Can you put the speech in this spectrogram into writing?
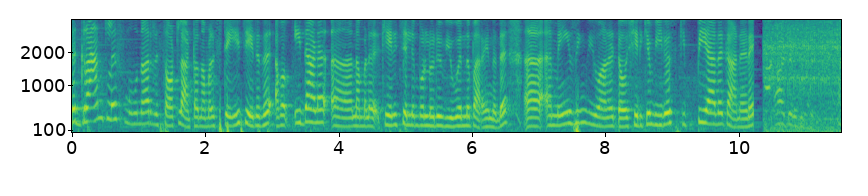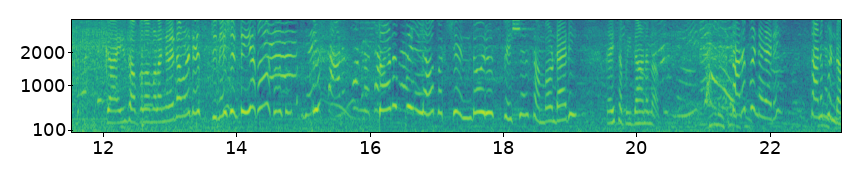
ദ ഗ്രാൻഡ് ക്ലിഫ് മൂന്നാർ റിസോർട്ടിലാണ് കേട്ടോ നമ്മൾ സ്റ്റേ ചെയ്തത്. അപ്പം ഇതാണ് നമ്മൾ കയറി ചെല്ലുമ്പോഴുള്ളൊരു ഒരു വ്യൂ എന്ന് പറയുന്നത്. അമേസിങ് വ്യൂ ആണ് കേട്ടോ. ശരിക്കും വീഡിയോ സ്കിപ്പ് ചെയ്യാതെ കാണണേ. ഗൈസ് അപ്പൊ നമ്മൾ അങ്ങനെ നമ്മുടെ ഡെസ്റ്റിനേഷൻ തണുപ്പില്ല പക്ഷെ എന്തോ ഒരു സ്പെഷ്യൽ സംഭവം. ഡാഡി ഗൈസ് അപ്പൊ ഇതാണ് തണുപ്പുണ്ടോ ഡാഡി തണുപ്പുണ്ടോ?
